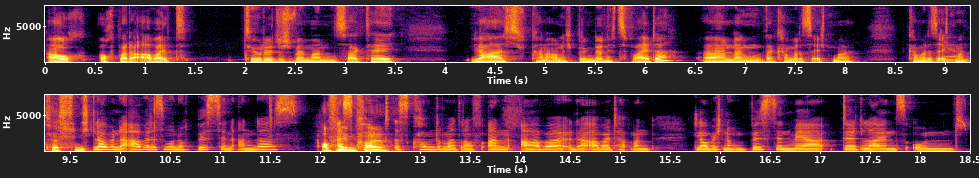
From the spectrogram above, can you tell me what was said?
auch, auch bei der Arbeit theoretisch, wenn man sagt, hey, ja, ich kann auch nicht, bringe da nichts weiter, äh, dann, dann kann man das echt mal, kann man das echt ja. mal testen. Ich glaube, in der Arbeit ist immer noch ein bisschen anders. Auf jeden es Fall. es kommt immer drauf an, aber in der Arbeit hat man, glaube ich, noch ein bisschen mehr Deadlines und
